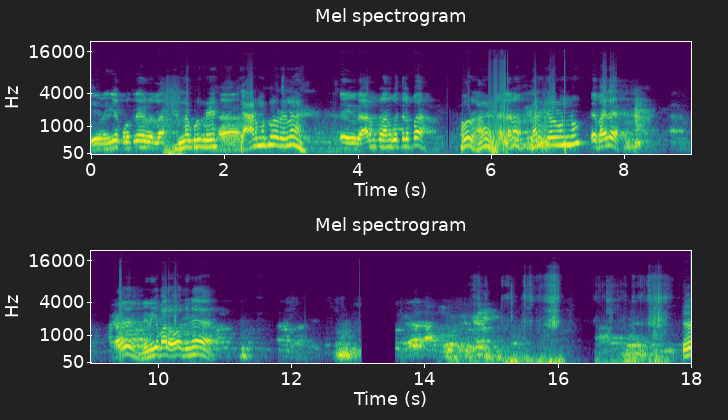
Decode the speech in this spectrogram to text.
ಇವ್ರ ಹಿಂಗೆ ಕುಡುಕ್ರೆ ಇವ್ರೆಲ್ಲ ಎಲ್ಲ ಕುಡುಕ್ರೆ? ಯಾರ ಮಕ್ಳು ಅವ್ರೆಲ್ಲ ಏ ಇವ್ರ ಯಾರ ಮಕ್ಳು ನನ್ಗೆ ಗೊತ್ತಿಲ್ಲಪ್ಪ. ಹೌದಾ? ಎಲ್ಲಾನು? ಕೇಳೋಣ ಏ ಬಾಯ್ಲೆ. ಏ ನಿನಗೆ ಬಾರೋ ನೀನೇ. ಏ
